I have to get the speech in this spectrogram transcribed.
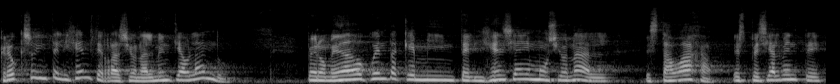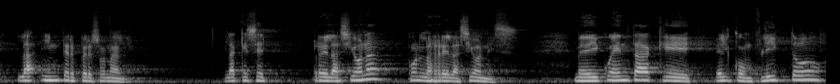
creo que soy inteligente racionalmente hablando, pero me he dado cuenta que mi inteligencia emocional está baja, especialmente la interpersonal, la que se relaciona con las relaciones. Me di cuenta que el conflicto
